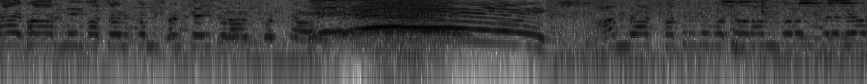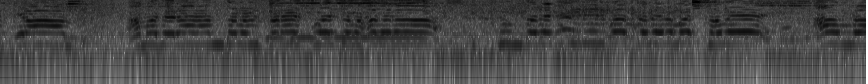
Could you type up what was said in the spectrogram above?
দায়ভার নির্বাচন কমিশনকে গ্রহণ করতে হবে। আমরা সতেরো বছর আন্দোলন করে ভেবেছিলাম, আমাদের আর আন্দোলন করার প্রয়োজন হবে না। সুন্দর একটি নির্বাচনের মাধ্যমে আমরা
